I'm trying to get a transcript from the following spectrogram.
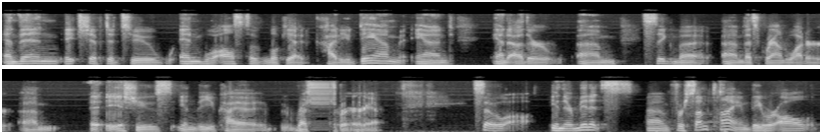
And then it shifted to, and we'll also look at Coyote Dam and and other um, SGMA, um, that's groundwater um, issues in the Ukiah Rush area. So in their minutes um, for some time, they were all,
